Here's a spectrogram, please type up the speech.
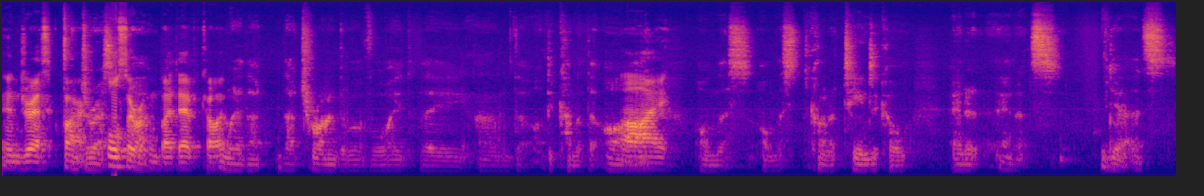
in, in Jurassic Park, Jurassic also Park. written by David Koepp. where they're, they're trying to avoid the um, the, the kind of the eye Aye. on this on this kind of tentacle, and it and it's yeah it's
